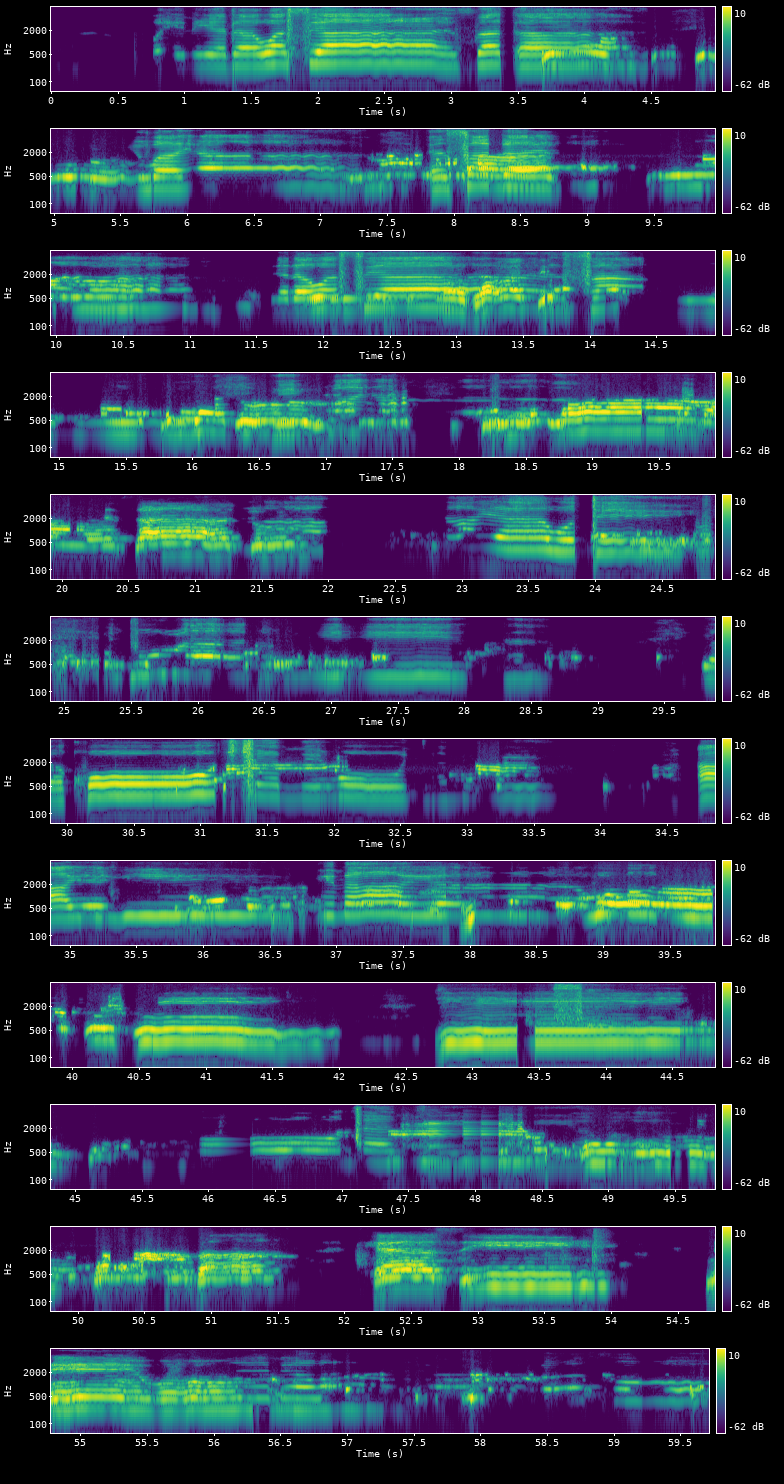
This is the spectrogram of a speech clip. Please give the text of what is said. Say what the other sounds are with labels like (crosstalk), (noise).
Wahinira wasya esaka iwaya esada yara wasya esa iwaya ya wote yakochene wonyane ayeyi inaye Baba kasi ne wonyane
